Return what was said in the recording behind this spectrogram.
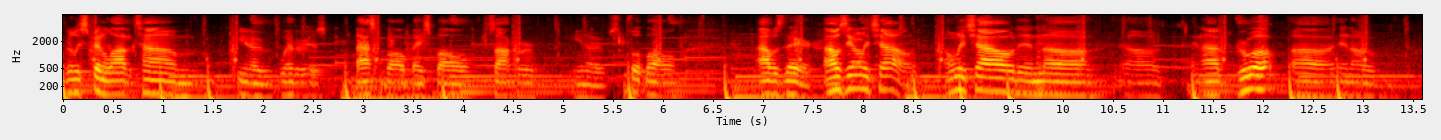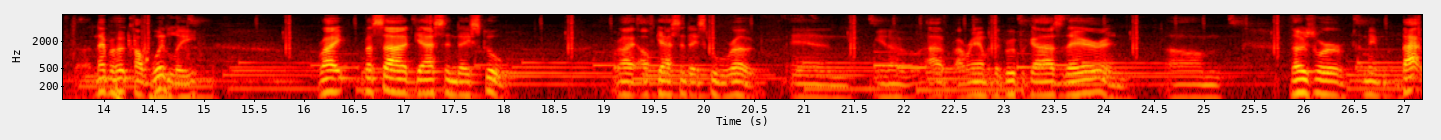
really spent a lot of time, you know, whether it was basketball, baseball, soccer, you know, football. I was there. I was the only child, only child, and uh, uh, and I grew up uh, in a neighborhood called Woodley, right beside Gaston Day School, right off Gaston Day School Road and you know I, I, ran with a group of guys there, and um, those were I mean back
